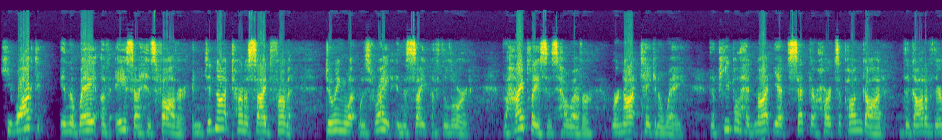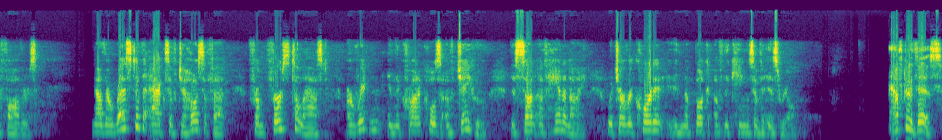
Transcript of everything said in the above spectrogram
He walked in the way of Asa his father, and did not turn aside from it, doing what was right in the sight of the Lord. The high places, however, were not taken away. The people had not yet set their hearts upon God, the God of their fathers. Now the rest of the acts of Jehoshaphat, from first to last, are written in the chronicles of Jehu, the son of Hanani, which are recorded in the book of the kings of Israel. After this,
